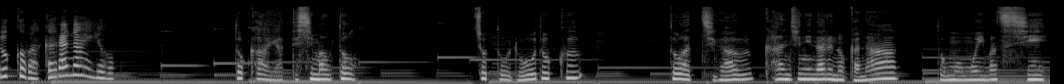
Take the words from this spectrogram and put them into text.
よくわからないよ。とかやってしまうと、ちょっと朗読とは違う感じになるのかなとも思いますし、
